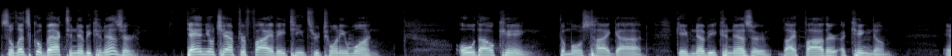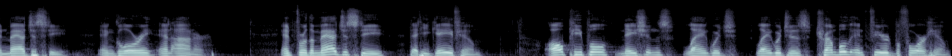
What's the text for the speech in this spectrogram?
So let's go back to Nebuchadnezzar. Daniel chapter 5, 18 through 21. O thou king, the most high God, gave Nebuchadnezzar thy father a kingdom and majesty and glory and honor. And for the majesty that he gave him, all people, nations, language, languages trembled and feared before him.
